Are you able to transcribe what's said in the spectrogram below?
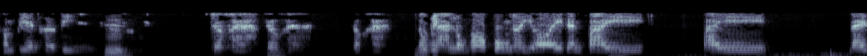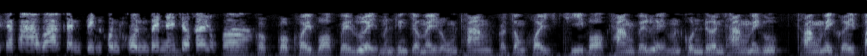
ความเพียรเขาดี อืมจจ้าค่ะ เจ้าค่ะ เจ้าค่ะลูกหลานหลวงพ่อคงทยอยกันไปไป ได้สภาวะกันเป็นคนๆไปนะเจ้าค่ะหลวงพ่อก็ก็คอยบอกไปเรื่อย มันถึงจะไม่หลงทาง ก็ต้องคอยชี้บอกทางไปเรื่อย มันคนเดินทางไม่รู้ทางไม่เคยไป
